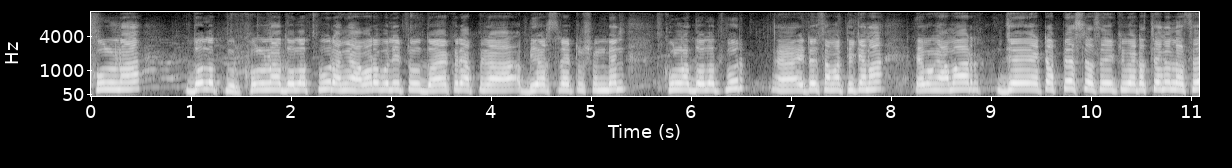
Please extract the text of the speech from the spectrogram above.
খুলনা দৌলতপুর খুলনা দৌলতপুর। আমি আবারও বলি, একটু দয়া করে আপনারা বিয়ার্সরা একটু শুনবেন। খুলনা দৌলতপুর। এটা হচ্ছে আমার ঠিকানা এবং আমার যে একটা পেস্ট আছে, কিংবা একটা চ্যানেল আছে,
